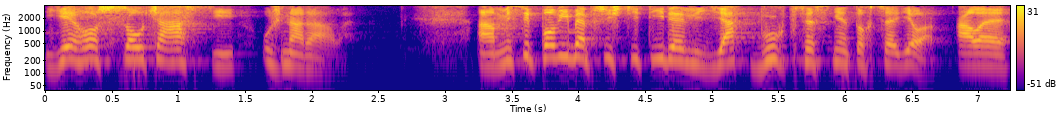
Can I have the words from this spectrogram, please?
jeho součástí už nadále. A my si povíme příští týden, jak Bůh přesně to chce dělat. Ale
